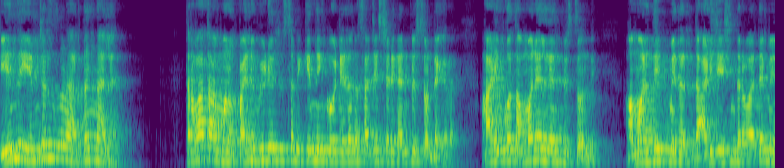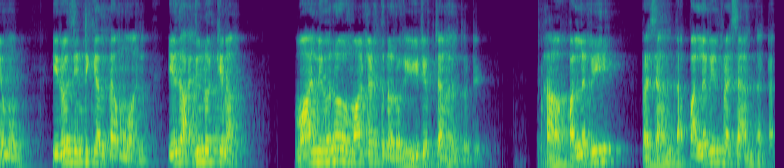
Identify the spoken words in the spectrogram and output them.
ఏందో ఏం జరుగుతుందో అర్థం కాలే. తర్వాత మనం పైన వీడియో చూస్తుంటే కింద ఇంకోటి ఏదైనా సజెస్టెడ్ కనిపిస్తుంటాయి కదా. ఆడ ఇంకో తమ్మనేలు కనిపిస్తుంది. అమర్దీప్ మీద దాడి చేసిన తర్వాతే మేము ఈరోజు ఇంటికి వెళ్తాము అని. ఏదో అది నొక్కిన. వాళ్ళు ఎవరో మాట్లాడుతున్నారు ఒక యూట్యూబ్ ఛానల్ తోటి. పల్లవి ప్రశాంత. పల్లవి ప్రశాంత్ అంట.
